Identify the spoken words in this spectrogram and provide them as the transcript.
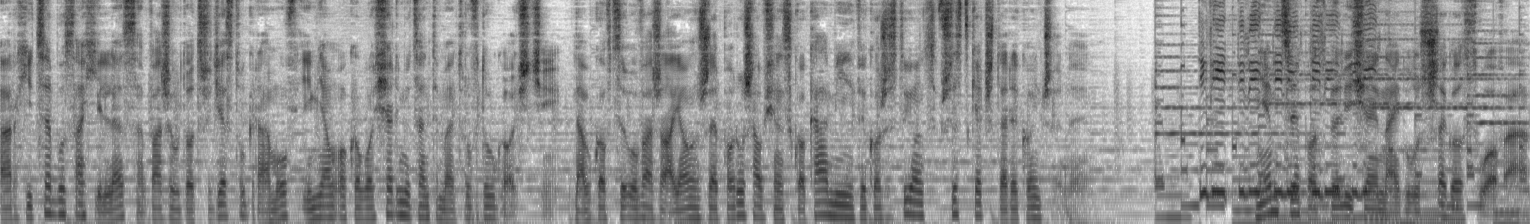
Archicebus achilles ważył do 30 gramów i miał około 7 cm długości. Naukowcy uważają, że poruszał się skokami, wykorzystując wszystkie cztery kończyny. Niemcy pozbyli się najdłuższego słowa.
